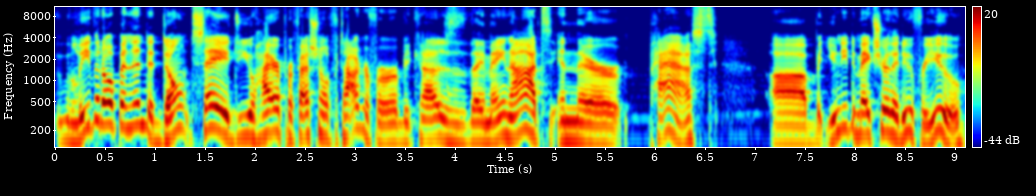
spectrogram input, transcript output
Leave it open ended. Don't say, do you hire a professional photographer? Because they may not in their past, uh, but you need to make sure they do for you.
